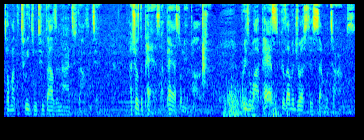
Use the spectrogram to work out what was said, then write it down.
Talking about the tweets from 2009, 2010. I chose to pass. I passed on the apology. The reason why I passed is because I've addressed this several times.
